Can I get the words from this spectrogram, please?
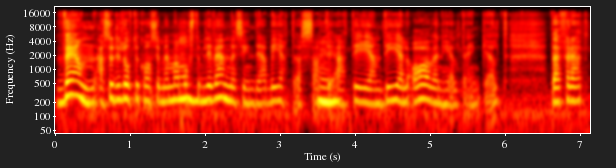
vän, alltså det låter konstigt men man måste Mm. bli vän med sin diabetes. Att, Mm. det, att det är en del av en helt enkelt. Därför att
